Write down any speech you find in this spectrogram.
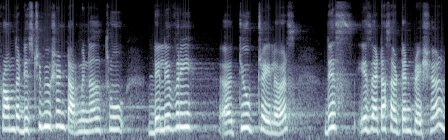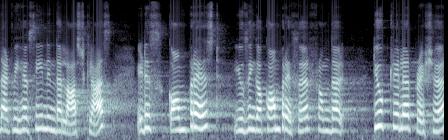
from the distribution terminal through delivery uh, tube trailers this is at a certain pressure that we have seen in the last class. It is compressed using a compressor from the tube trailer pressure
